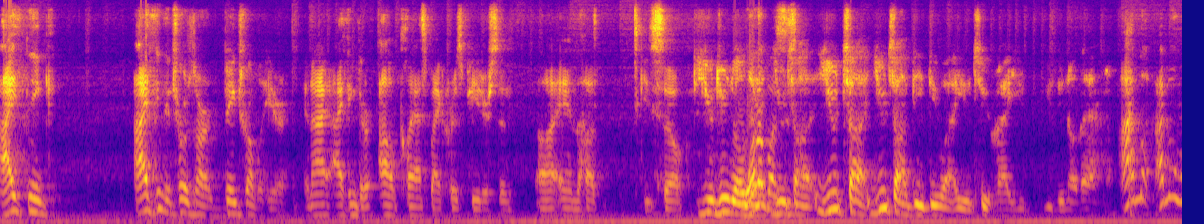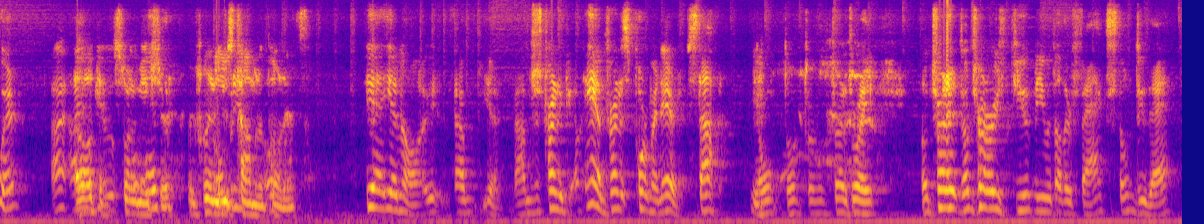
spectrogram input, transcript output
I think I think the Trojans are in big trouble here, and I, I think they're outclassed by Chris Petersen uh, and the Huskies. So You do know One that of us is- Utah, Utah, Utah beat BYU too, right? You, you do know that. I'm I'm aware. I, I, Oh, okay, just want to make sure. We're going to use common open- opponents. Yeah, yeah, no, I'm yeah, I'm just trying to. Yeah, I'm trying to support my narrative. Stop it. Don't don't don't try to throw. Don't try to don't try to refute me with other facts. Don't do that.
